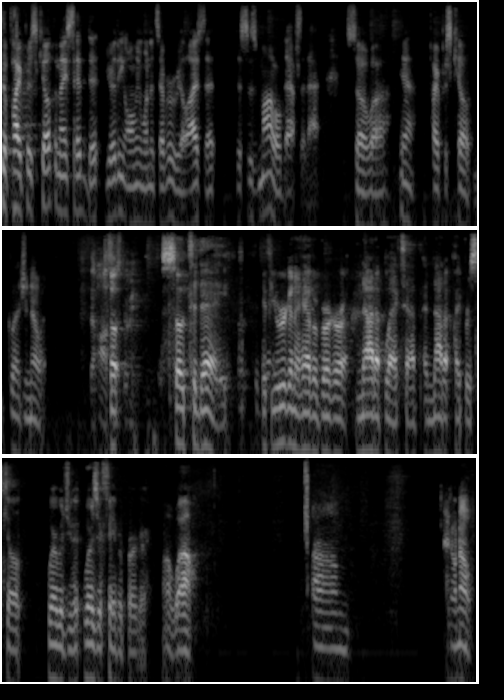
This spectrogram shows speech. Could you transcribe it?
the Piper's Kilt, and I said that you're the only one that's ever realized that this is modeled after that. So uh, yeah, Piper's Kilt. glad you know it. The awesome so, story. So today, if you were going to have a burger not at Black Tap and not at Piper's Kilt, where would you? Where's your favorite burger? Oh wow. Um, I don't know.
